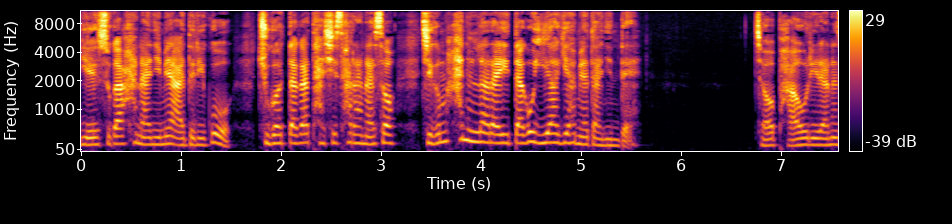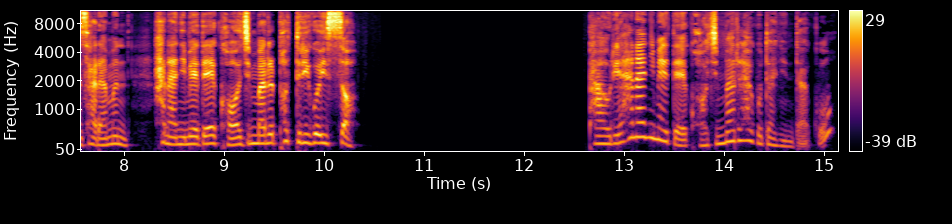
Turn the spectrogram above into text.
예수가 하나님의 아들이고 죽었다가 다시 살아나서 지금 하늘나라에 있다고 이야기하며 다닌대. 저 바울이라는 사람은 하나님에 대해 거짓말을 퍼뜨리고 있어. 바울이 하나님에 대해 거짓말을 하고 다닌다고?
